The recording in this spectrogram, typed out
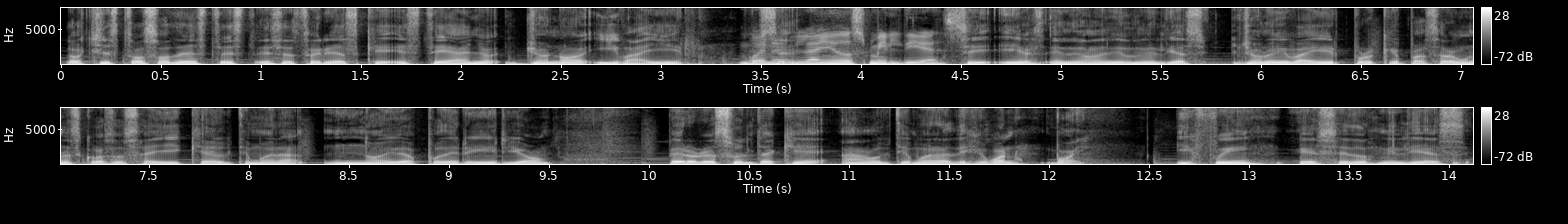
lo chistoso de este, esta historia es que este año yo no iba a ir. O bueno, sea, en el año 2010. Sí, y en el año 2010 yo no iba a ir porque pasaron unas cosas ahí que a última hora no iba a poder ir yo. Pero resulta que a última hora dije, bueno, voy. Y fui ese 2010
